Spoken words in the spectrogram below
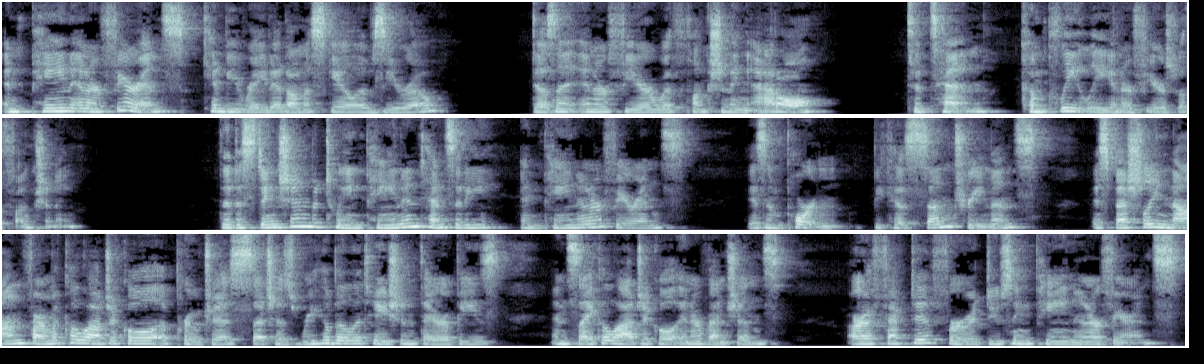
And pain interference can be rated on a scale of 0, doesn't interfere with functioning at all, to 10, completely interferes with functioning. The distinction between pain intensity and pain interference is important because some treatments, especially non pharmacological approaches such as rehabilitation therapies and psychological interventions, are effective for reducing pain interference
